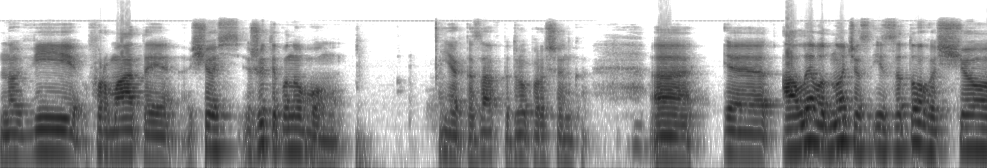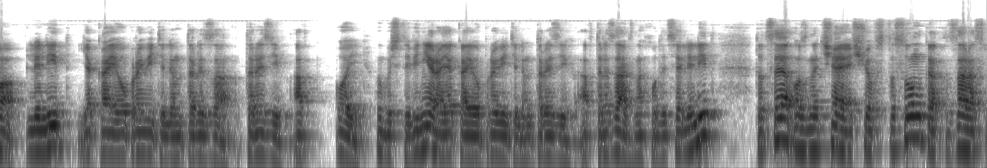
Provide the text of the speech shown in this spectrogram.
нові формати, щось жити по-новому, як казав Петро Порошенко. Е, е, Але водночас, із-за того, що Ліліт, яка є управителем Тереза, Терезів, а, ой, вибачте, Венера, яка є управителем Терезів, а в Терезах знаходиться Ліліт, то це означає, що в стосунках зараз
